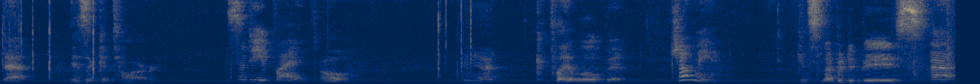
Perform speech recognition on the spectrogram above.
That is a guitar. So do you play? Oh. Yeah, I could play a little bit. Show me. I can snap at the bass. Uh,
